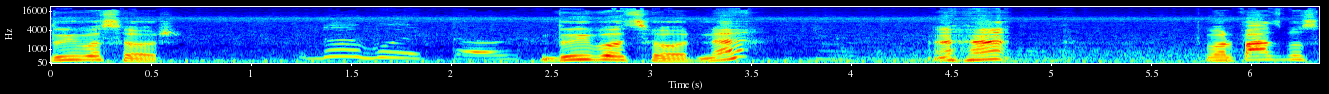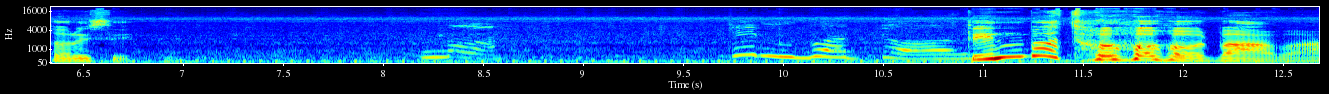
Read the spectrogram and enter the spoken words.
দুই বছর। দুই বছর না? হ্যাঁ তোমার পাঁচ বছর হয়েছে তিন বছর বাবা।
